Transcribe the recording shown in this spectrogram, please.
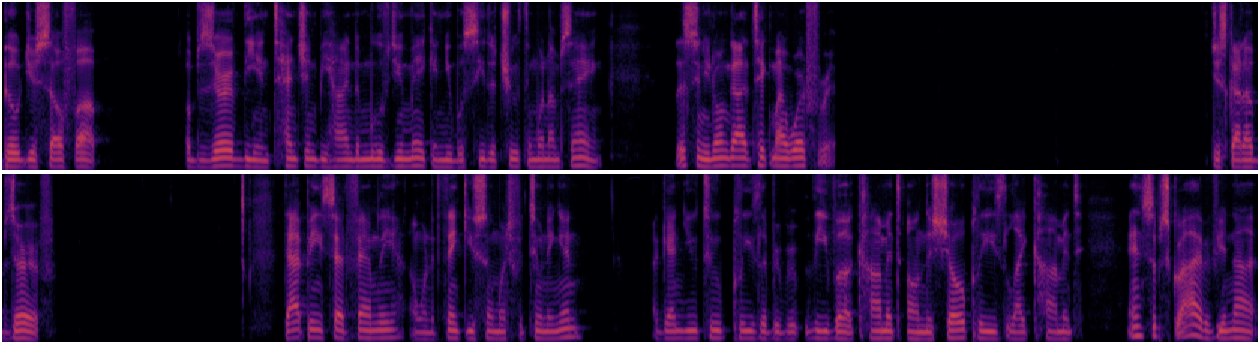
build yourself up. Observe the intention behind the moves you make, and you will see the truth in what I'm saying. Listen, you don't got to take my word for it. Just got to observe. That being said, family, I want to thank you so much for tuning in. Again, YouTube, please leave, leave a comment on the show. Please like, comment, and subscribe if you're not.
